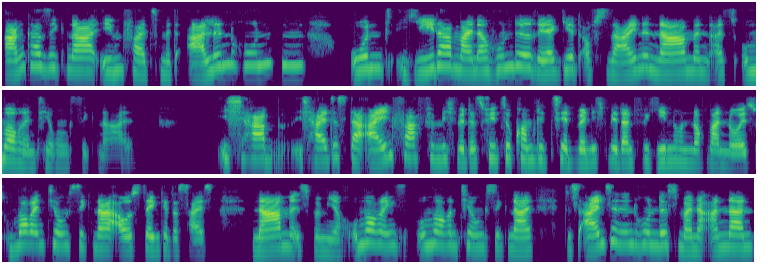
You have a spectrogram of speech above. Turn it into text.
Ankersignal ebenfalls mit allen Hunden und jeder meiner Hunde reagiert auf seinen Namen als Umorientierungssignal. Ich habe, ich halte es da einfach. Für mich wird es viel zu kompliziert, wenn ich mir dann für jeden Hund nochmal ein neues Umorientierungssignal ausdenke. Das heißt, Name ist bei mir auch Umorientierungssignal des einzelnen Hundes. Meine anderen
